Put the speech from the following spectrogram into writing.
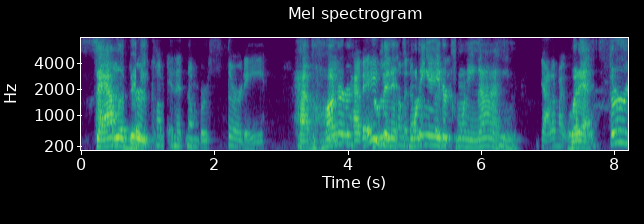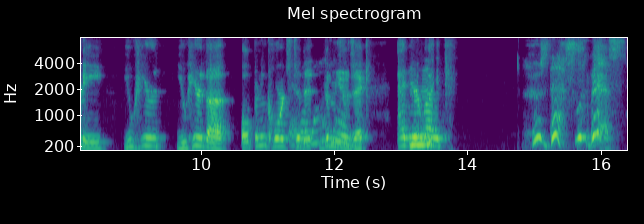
salivate. Come in at number thirty. Have Hunter Have AJ in come at in number 28 or 29. Yeah, that might work. But at 30, you hear you hear the opening chords to the, the music, and you're Mhm. like, Who's this? Who's this?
